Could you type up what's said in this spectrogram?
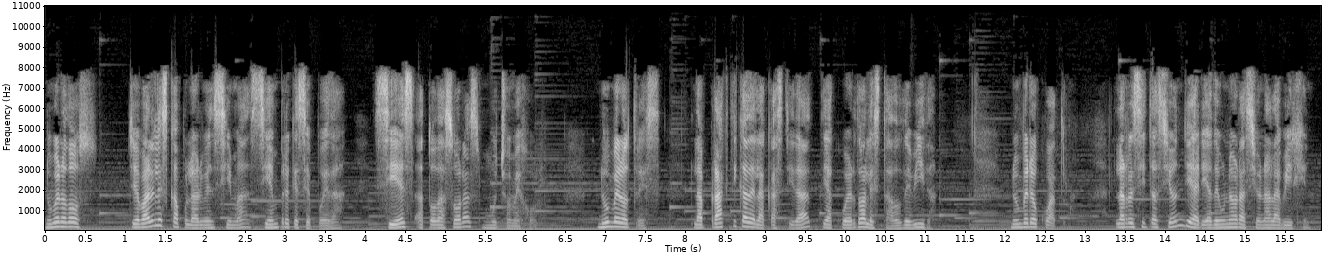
Número 2. Llevar el escapulario encima siempre que se pueda. Si es a todas horas, mucho mejor. Número 3. La práctica de la castidad de acuerdo al estado de vida. Número 4. La recitación diaria de una oración a la Virgen.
